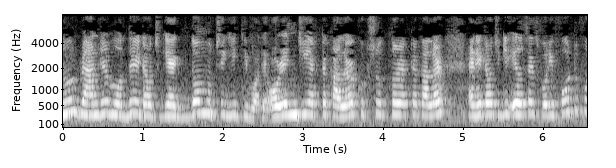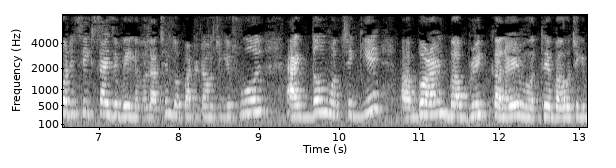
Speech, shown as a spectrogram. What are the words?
নূর ব্র্যান্ডের মধ্যে এটা হচ্ছে কি একদম হচ্ছে কি কি বলে অরেঞ্জি একটা কালার খুব সুন্দর একটা কালার এন্ড এটা হচ্ছে কি L size forty four to forty six size available আছে। দোপাটাটা হচ্ছে কি ফুল একদম হচ্ছে গিয়ে বার্ন বা ব্রিক কালারের মধ্যে বা হচ্ছে কি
